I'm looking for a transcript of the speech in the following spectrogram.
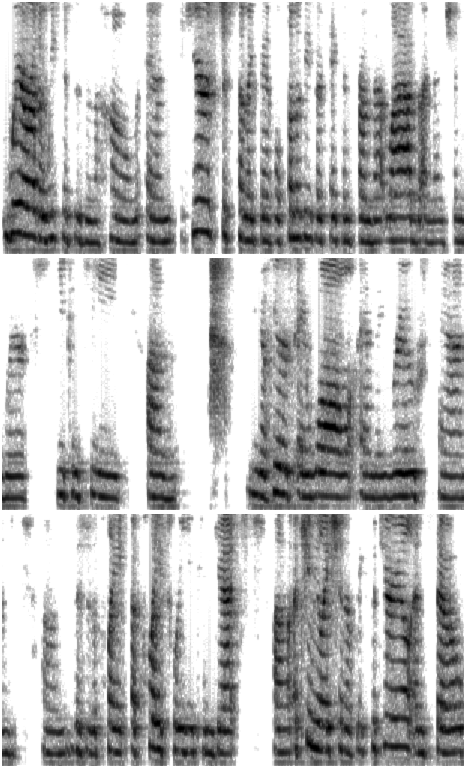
where are the weaknesses in the home? And here's just some examples. Some of these are taken from that lab I mentioned where you can see, um, you know, here's a wall and a roof, and um, this is a, pla a place where you can get uh, accumulation of leaf material. And so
